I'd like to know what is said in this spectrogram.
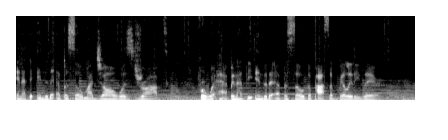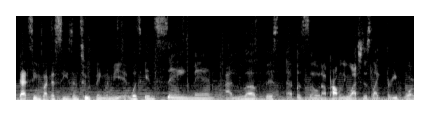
And at the end of the episode, my jaw was dropped for what happened at the end of the episode, the possibility there. That seems like a season two thing to me. It was insane, man. I love this episode. I'll probably watch this like three, four,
